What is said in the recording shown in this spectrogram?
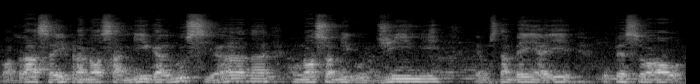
um abraço aí para nossa amiga Luciana, o nosso amigo Jimmy, temos também aí o pessoal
